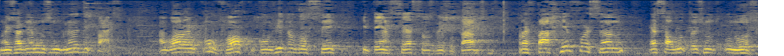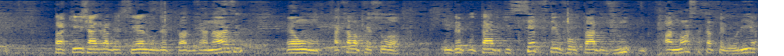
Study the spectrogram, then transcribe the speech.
nós já demos um grande passo. Agora eu convoco, convido você que tem acesso aos deputados para estar reforçando essa luta junto conosco. Está aqui já agradecendo o deputado Janazzi, é um, aquela pessoa, um deputado que sempre esteve voltado junto à nossa categoria,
